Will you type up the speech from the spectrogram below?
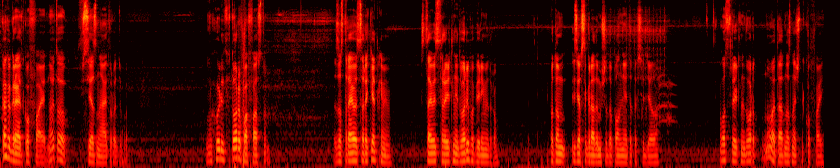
Как играет Кофай? Ну, это все знают вроде бы. Выходит в торы по фасту. Застраивается ракетками. Ставит строительные дворы по периметру. И потом Зевсоградом еще дополняет это все дело. Вот строительный двор, ну это однозначно Кофай.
